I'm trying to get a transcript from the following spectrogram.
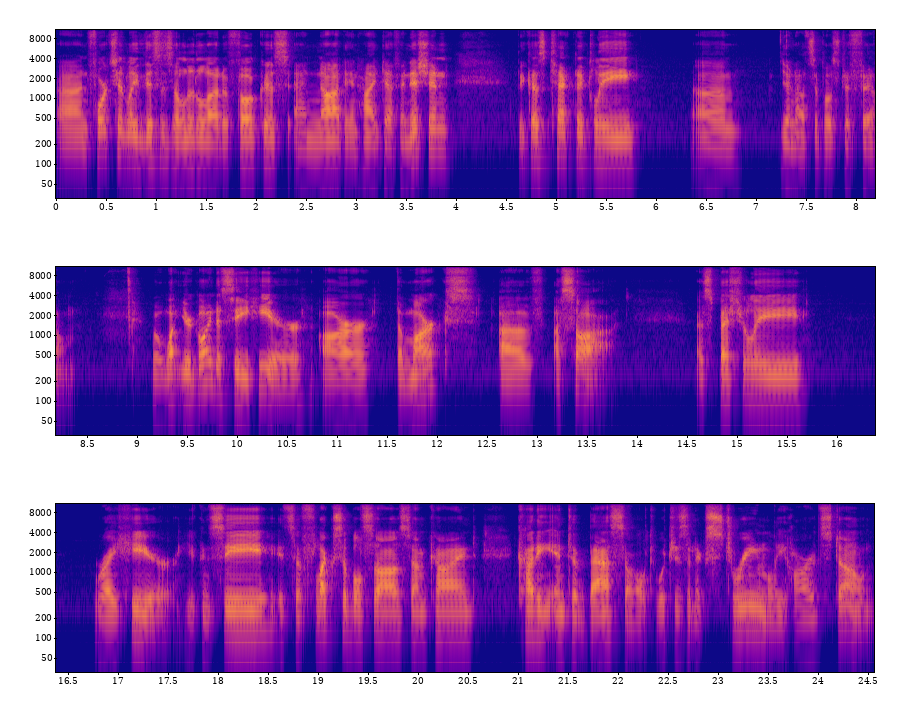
Uh, unfortunately this is a little out of focus and not in high definition because technically um, you're not supposed to film. But what you're going to see here are the marks of a saw, especially right here. You can see it's a flexible saw of some kind cutting into basalt, which is an extremely hard stone.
